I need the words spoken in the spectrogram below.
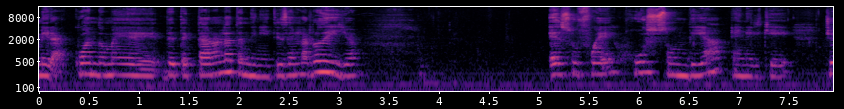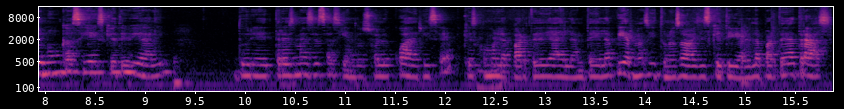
mira, cuando me detectaron la tendinitis en la rodilla, eso fue justo un día en el que yo nunca hacía isquiotibial, duré tres meses haciendo solo cuádriceps, que es como la parte de adelante de la pierna, si tú no sabes isquiotibial es la parte de atrás,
